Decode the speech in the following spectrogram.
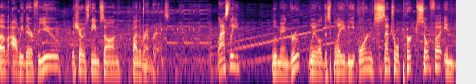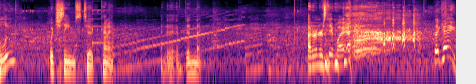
of I'll Be There For You, the show's theme song by the Rembrandts. Lastly, Blue Man Group will display the orange Central Perk sofa in blue, which seems to kind of. Uh, Didn't that. I don't understand why. like, hey,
